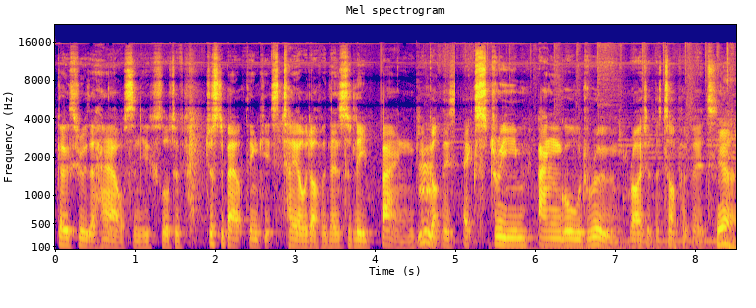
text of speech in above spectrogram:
go through the house and you sort of just about think it's tailed up and then suddenly, bang, you've mm. got this extreme angled room right at the top of it. Yeah.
